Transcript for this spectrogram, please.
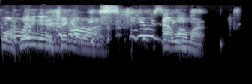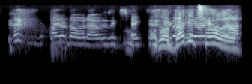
while Oh, waiting in a checkout line Excuse at me. Walmart. I don't know what I was expecting. Rebecca Taylor-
